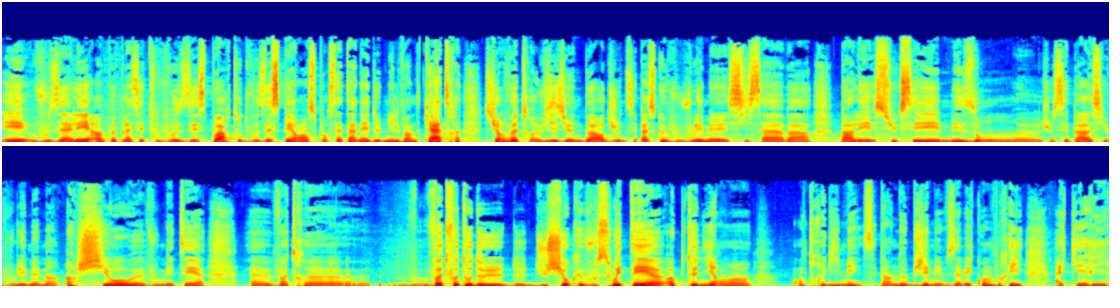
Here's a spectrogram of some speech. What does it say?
et vous allez un peu placer tous vos espoirs, toutes vos espérances pour cette année 2024 sur votre vision board je ne sais pas ce que vous voulez, mais si ça va parler succès, maison, euh, je ne sais pas, si vous voulez même un, chiot, euh, vous mettez euh, votre, votre photo du chiot que vous souhaitez obtenir en, entre guillemets, c'est pas un objet, mais vous avez compris, acquérir,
